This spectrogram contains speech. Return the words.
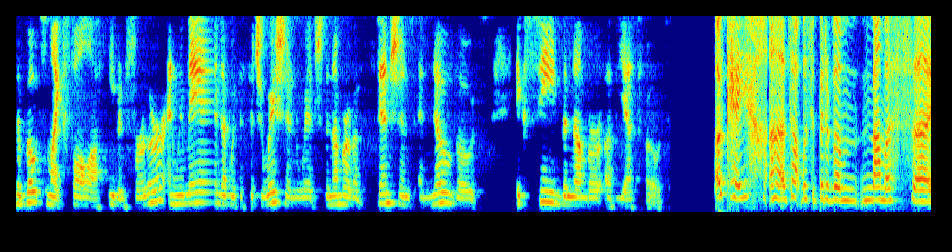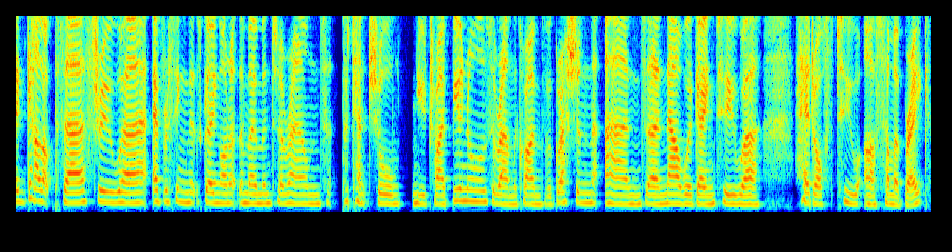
the votes might fall off even further. And we may end up with a situation in which the number of abstentions and no votes exceed the number of yes votes. Okay, uh, that was a bit of a mammoth uh, gallop there through uh, everything that's going on at the moment around potential new tribunals, around the crime of aggression, and uh, now we're going to uh, head off to our summer break.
